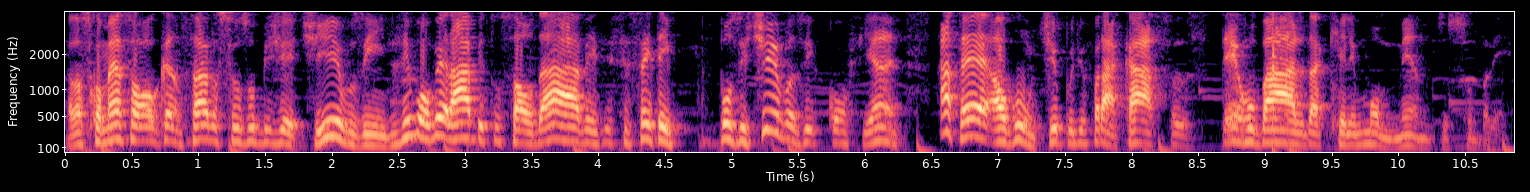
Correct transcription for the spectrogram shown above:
Elas começam a alcançar os seus objetivos em desenvolver hábitos saudáveis e se sentem positivas e confiantes, até algum tipo de fracassos derrubar daquele momento sublime.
